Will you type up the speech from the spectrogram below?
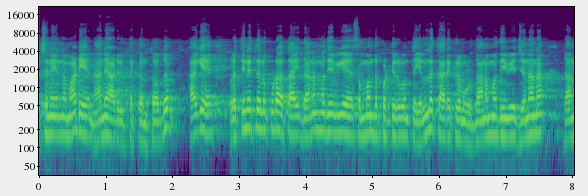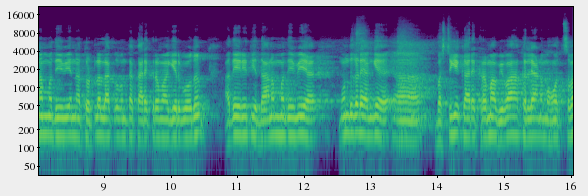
ರಚನೆಯನ್ನು ಮಾಡಿ ನಾನೇ ಹಾಡಿರ್ತಕ್ಕಂಥದ್ದು. ಹಾಗೆ ಪ್ರತಿನಿತ್ಯಲೂ ಕೂಡ ತಾಯಿ ದಾನಮ್ಮ ದೇವಿಗೆ ಸಂಬಂಧಪಟ್ಟಿರುವಂಥ ಎಲ್ಲ ಕಾರ್ಯಕ್ರಮಗಳು, ದಾನಮ್ಮ ದೇವಿಯ ಜನನ, ದಾನಮ್ಮ ದೇವಿಯನ್ನು ತೊಟ್ಲಲ್ಲಿ ಹಾಕುವಂಥ ಕಾರ್ಯಕ್ರಮ ಆಗಿರ್ಬೋದು. ಅದೇ ರೀತಿ ದಾನಮ್ಮ ದೇವಿಯ ಮುಂದಗಡೆ ಹಂಗೆ ಬಸ್ಟಿಗೆ ಕಾರ್ಯಕ್ರಮ, ವಿವಾಹ ಕಲ್ಯಾಣ ಮಹೋತ್ಸವ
